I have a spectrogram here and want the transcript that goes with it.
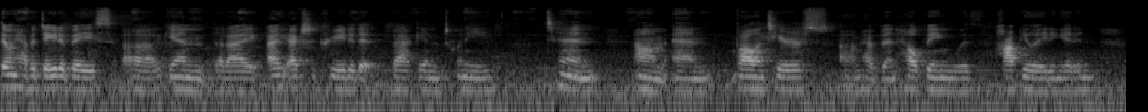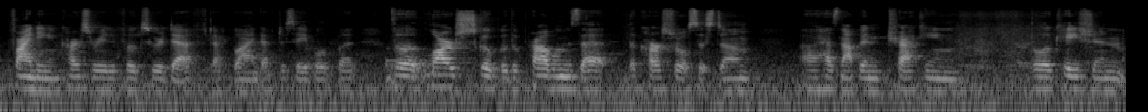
then we have a database uh, again that I, I actually created it back in 2010 um, and volunteers um, have been helping with populating it and finding incarcerated folks who are deaf deaf blind deaf disabled. But the large scope of the problem is that the carceral system uh, has not been tracking the location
